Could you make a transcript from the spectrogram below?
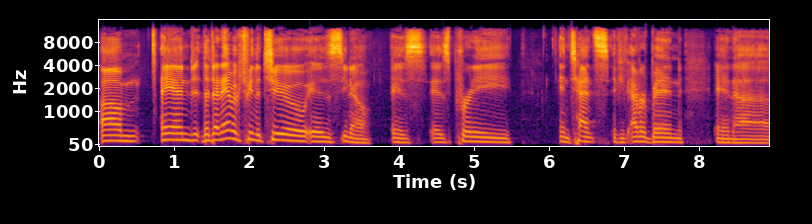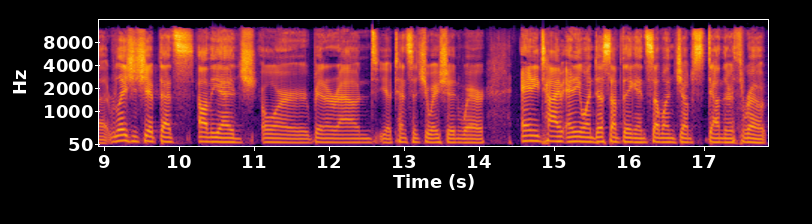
Um, and the dynamic between the two is, you know, is is pretty intense. If you've ever been in a relationship that's on the edge or been around, you know, tense situation where anytime anyone does something and someone jumps down their throat,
